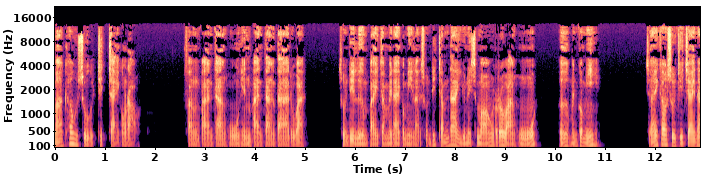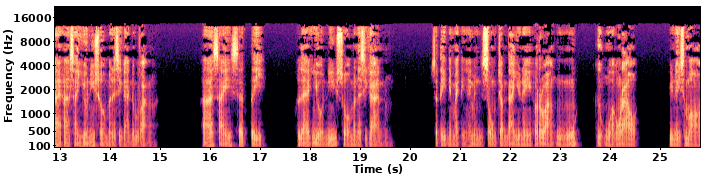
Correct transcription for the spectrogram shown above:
มาเข้าสู่จิตใจของเรา ฟังผ่านทางหูเห็นผ่านทางตาดูว่า ส่วนที่ลืมไปจำไม่ได้ก็มีละส่วนที่จำได้อยู่ในสมองระหว่างหู เออ มันก็มี จะให้เข้าสู่จิตใจได้อาศัยโยนิโสมนสิการนะบุฟัง อาศัยสติ และโยนิโสมนสิการ สติเนี่ยหมายถึงให้มันทรงจำได้อยู่ในระหว่างหู คือหัวของเรา อยู่ในสมอง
